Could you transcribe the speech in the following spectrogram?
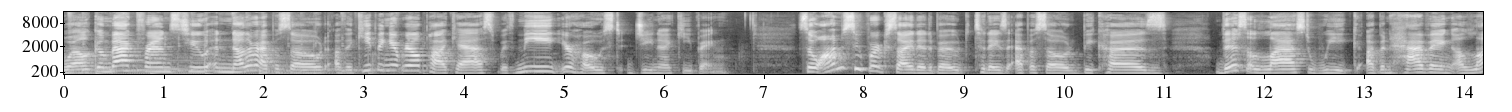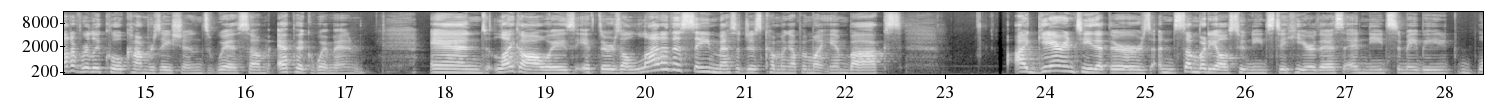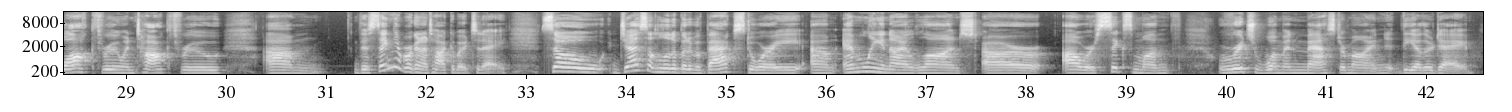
Welcome back, friends, to another episode of the Keeping It Real podcast with me, your host, Gina Keeping. So, I'm super excited about today's episode because this last week I've been having a lot of really cool conversations with some epic women. And like always, if there's a lot of the same messages coming up in my inbox, I guarantee that there's somebody else who needs to hear this and needs to maybe walk through and talk through um, this thing that we're going to talk about today. So, just a little bit of a backstory. Um, Emily and I launched our our six month Rich Woman Mastermind the other day.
